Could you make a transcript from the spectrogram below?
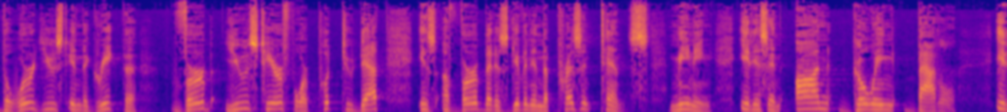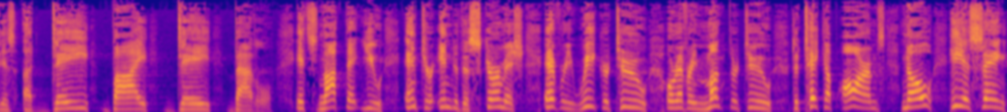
The word used in the Greek, the verb used here for put to death, is a verb that is given in the present tense, meaning it is an ongoing battle. It is a day by day battle. It's not that you enter into the skirmish every week or two or every month or two to take up arms. No, he is saying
